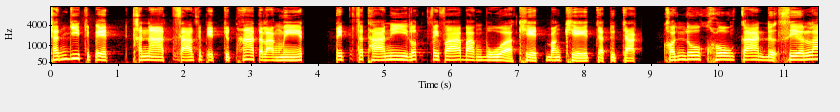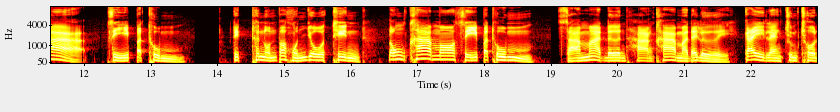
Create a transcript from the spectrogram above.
ชั้น 21 ขนาด 31.5 ตารางเมตร ติดสถานีรถไฟฟ้าบางบัว เขตบางเขตจตุจักร คอนโดโครงการเดอะเซียร่าสีปทุม ติดถนนพหลโยธิน ตรงข้ามมอสีปทุม สามารถเดินทางข้ามมาได้เลย ใกล้แหล่งชุมชน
